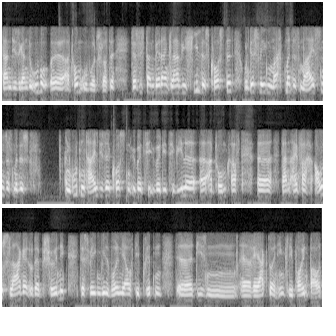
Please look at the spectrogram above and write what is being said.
dann diese ganze äh, Atom-U-Boot-Flotte. Das ist dann wäre dann klar, wie viel das kostet und deswegen macht man das meistens, dass man das einen guten Teil dieser Kosten über, über die zivile äh, Atomkraft äh, dann einfach auslagert oder beschönigt. Deswegen will, wollen ja auch die Briten äh, diesen äh, Reaktor in Hinkley Point bauen.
